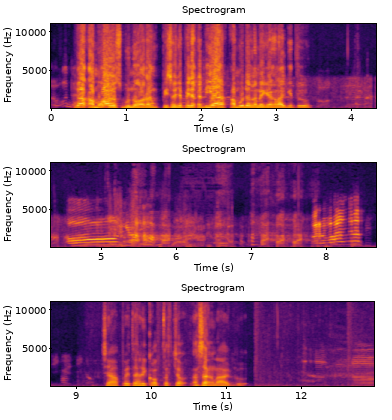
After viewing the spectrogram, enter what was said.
Oh, udah. Enggak, kamu harus bunuh orang, pisaunya pindah ke dia. Kamu udah nggak megang lagi tuh. Oh, ya ampun. Parah banget. Siapa itu helikopter cok? Pasang lagu. Oh,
